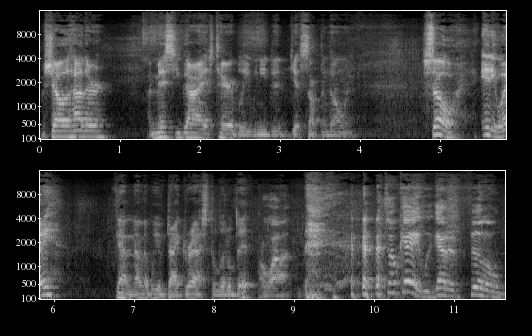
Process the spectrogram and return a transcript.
Michelle, Heather, I miss you guys terribly. We need to get something going. So anyway, got now that we've digressed a little bit. a lot. It's okay. We got to fill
